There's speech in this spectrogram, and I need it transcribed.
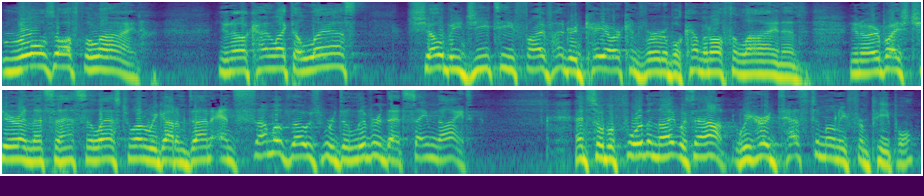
rolls off the line. You know, kind of like the last Shelby GT 500 KR convertible coming off the line, and you know, everybody's cheering. That's, that's the last one. We got them done. And some of those were delivered that same night. And so before the night was out, we heard testimony from people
